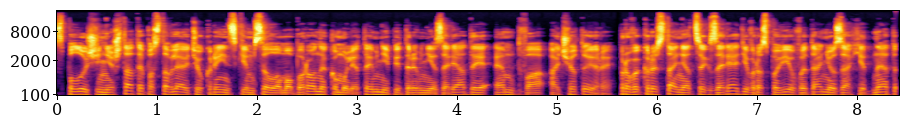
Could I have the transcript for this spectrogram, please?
Сполучені Штати поставляють українським силам оборони кумулятивні підривні заряди М2А4. Про використання цих зарядів розповів виданню Західнет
